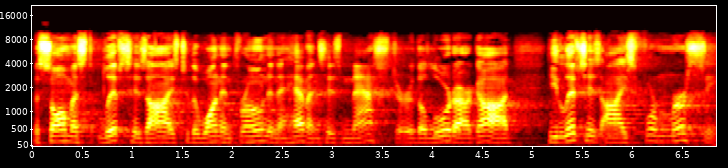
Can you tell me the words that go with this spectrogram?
The psalmist lifts his eyes to the one enthroned in the heavens, his master, the Lord our God. He lifts his eyes for mercy.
